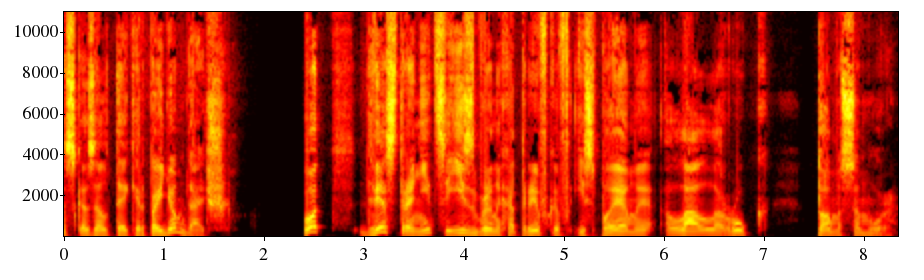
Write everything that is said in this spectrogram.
— сказал Текер, — «пойдем дальше». Вот две страницы избранных отрывков из поэмы «Лалла Рук» Томаса Мура.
